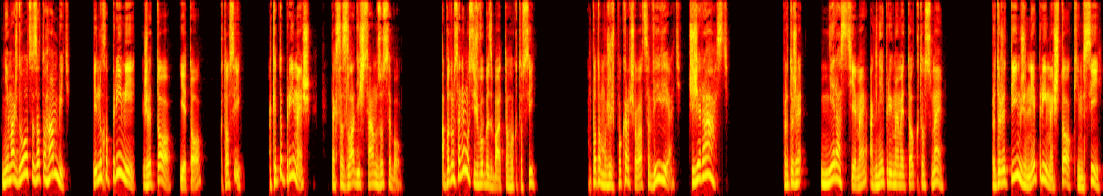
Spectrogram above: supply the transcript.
Nemáš dôvod sa za to hambiť. Jednoducho príjmi, že to je to, kto si. A keď to príjmeš, tak sa zladíš sám so sebou. A potom sa nemusíš vôbec báť toho, kto si. A potom môžeš pokračovať sa vyvíjať. Čiže rásť. Pretože nerastieme, ak nepríjmeme to, kto sme. Pretože tým, že nepríjmeš to, kým si,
